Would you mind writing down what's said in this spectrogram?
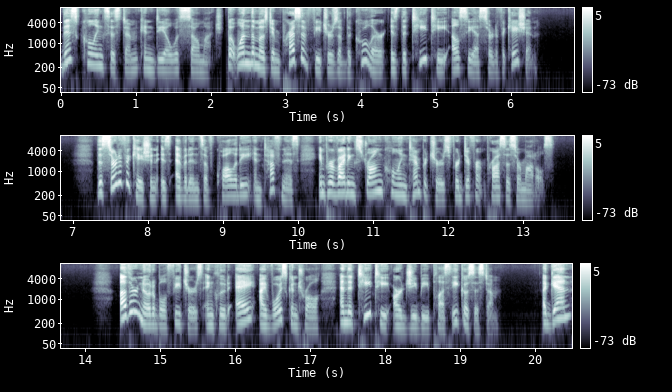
this cooling system can deal with so much. But one of the most impressive features of the cooler is the TT LCS certification. The certification is evidence of quality and toughness in providing strong cooling temperatures for different processor models. Other notable features include AI voice control and the TT RGB Plus ecosystem. Again,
